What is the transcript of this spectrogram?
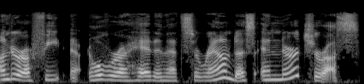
under our feet, over our head, and that surround us and nurture us.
